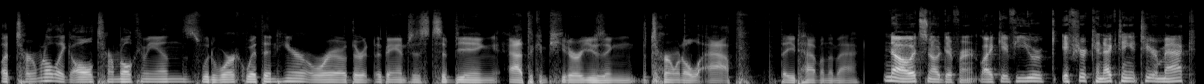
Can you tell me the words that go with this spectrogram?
a terminal, like all terminal commands would work within here, or are there advantages to being at the computer using the terminal app that you'd have on the Mac? No, it's no different. Like if you're if you're connecting it to your Mac,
